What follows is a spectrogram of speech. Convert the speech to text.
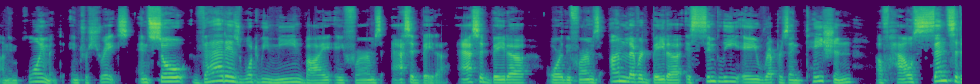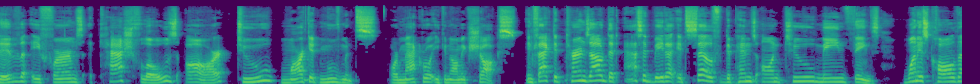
unemployment, interest rates. And so that is what we mean by a firm's asset beta. Asset beta or the firm's unlevered beta is simply a representation of how sensitive a firm's cash flows are to market movements or macroeconomic shocks. In fact, it turns out that asset beta itself depends on two main things. One is called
